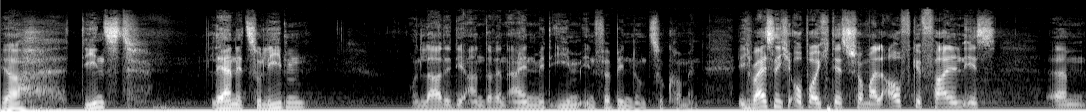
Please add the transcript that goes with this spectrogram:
Ja, Dienst, lerne zu lieben und lade die anderen ein, mit ihm in Verbindung zu kommen. Ich weiß nicht, ob euch das schon mal aufgefallen ist, ähm,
